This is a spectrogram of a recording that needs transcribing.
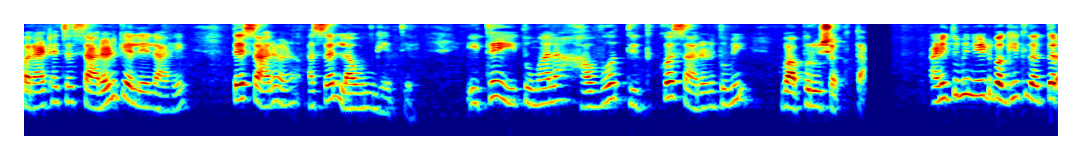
पराठ्याचं सारण केलेलं आहे ते सारण असं लावून घेते. इथेही तुम्हाला हवं तितकं सारण तुम्ही वापरू शकता. आणि तुम्ही नीट बघितलं तर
